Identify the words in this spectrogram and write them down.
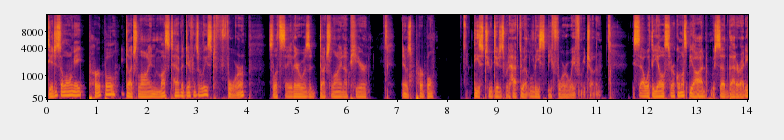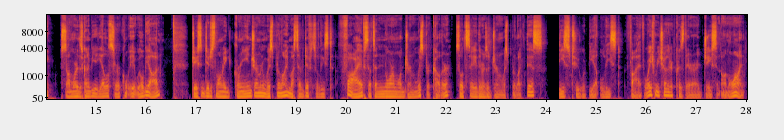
Digits along a purple Dutch line must have a difference of at least 4. So let's say there was a Dutch line up here and it was purple these two digits would have to at least be four away from each other. The cell with the yellow circle must be odd. We said that already. Somewhere there's going to be a yellow circle. It will be odd. Adjacent digits along a green German whisper line must have a difference of at least five. So that's a normal German whisper color. So let's say there was a German whisper like this. These two would be at least five away from each other because they're adjacent on the line.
